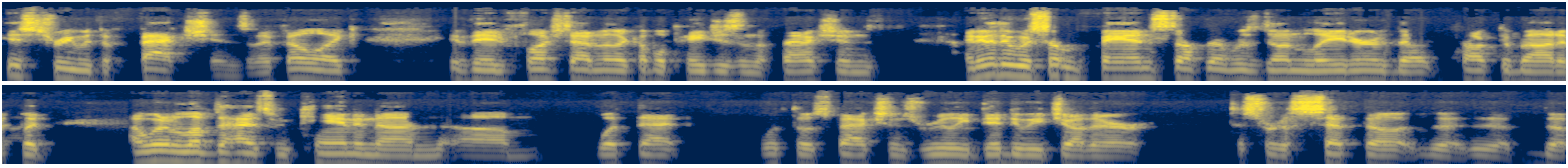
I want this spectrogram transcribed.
history with the factions, and I felt like if they had flushed out another couple pages in the factions, I know there was some fan stuff that was done later that talked about it, but I would have loved to have some canon on um, what that what those factions really did to each other to sort of set the the, the, the,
